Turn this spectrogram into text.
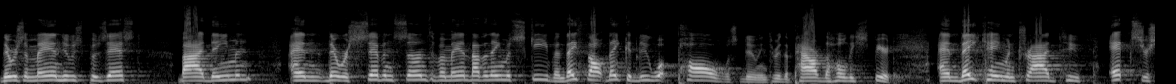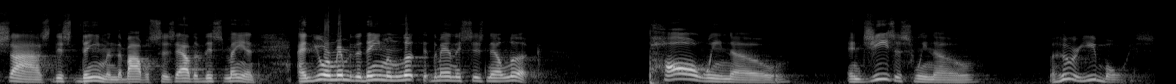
There was a man who was possessed by a demon, and there were seven sons of a man by the name of Sceva. They thought they could do what Paul was doing through the power of the Holy Spirit. And they came and tried to exorcise this demon, the Bible says, out of this man. And you'll remember the demon looked at the man and says, Now look, Paul we know, and Jesus we know, but who are you boys?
